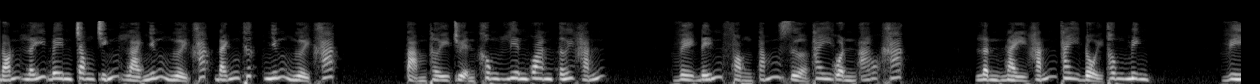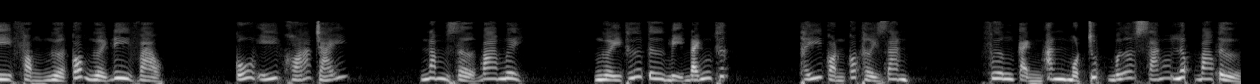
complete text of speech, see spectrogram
Đón lấy bên trong chính là những người khác đánh thức những người khác. Tạm thời chuyện không liên quan tới hắn. Về đến phòng tắm rửa thay quần áo khác. Lần này hắn thay đổi thông minh. Vì phòng ngừa có người đi vào. Cố ý khóa trái. 5 giờ 30. Người thứ tư bị đánh thức. Thấy còn có thời gian. Phương cảnh ăn một chút bữa sáng lớp bao tử.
